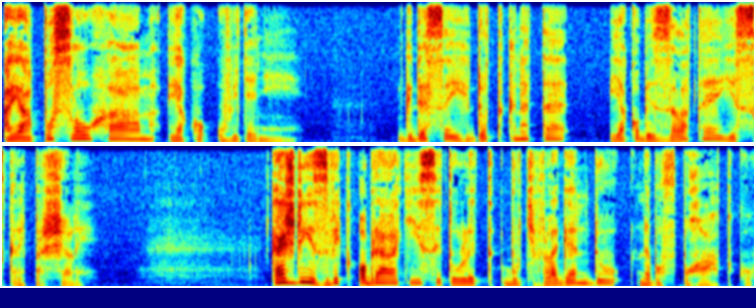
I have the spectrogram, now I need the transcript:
a já poslouchám jako uvidění. Kde se jich dotknete, jako by zlaté jiskry pršely. Každý zvyk obrátí si tu lid buď v legendu nebo v pohádku.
